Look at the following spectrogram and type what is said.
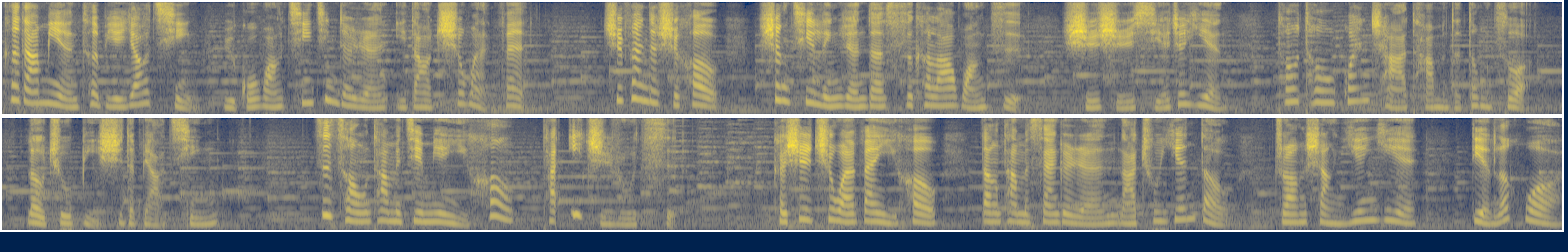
克达冕特别邀请与国王亲近的人一道吃晚饭。吃饭的时候，盛气凌人的斯克拉王子时时斜着眼，偷偷观察他们的动作，露出鄙视的表情。自从他们见面以后，他一直如此。可是吃完饭以后，当他们三个人拿出烟斗，装上烟叶，点了火，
